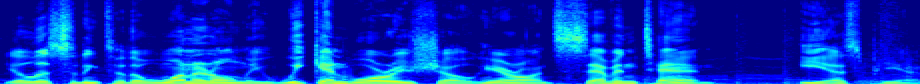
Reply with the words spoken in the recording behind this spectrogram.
You're listening to the one and only Weekend Warriors show here on E 710 ESPN.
